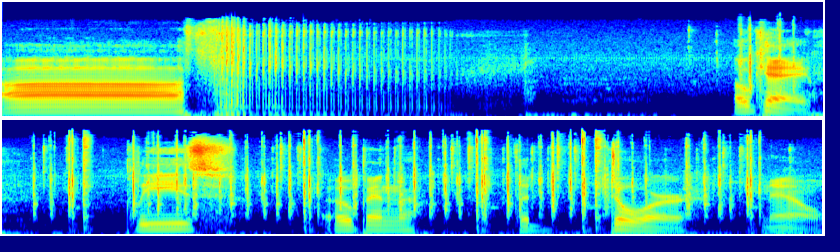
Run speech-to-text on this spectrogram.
Uh. Okay. Please open the door now.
